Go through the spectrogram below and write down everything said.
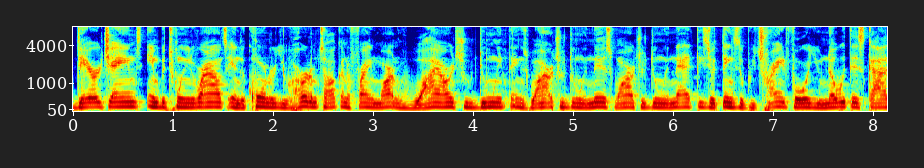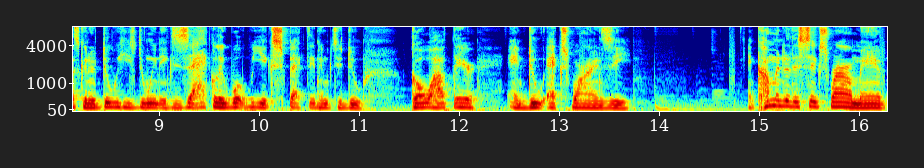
Derrick James in between rounds in the corner. You heard him talking to Frank Martin. Why aren't you doing things? Why aren't you doing this? Why aren't you doing that? These are things that we trained for. You know what this guy's going to do. He's doing exactly what we expected him to do. Go out there and do X, Y, and Z. And coming to the sixth round, man,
